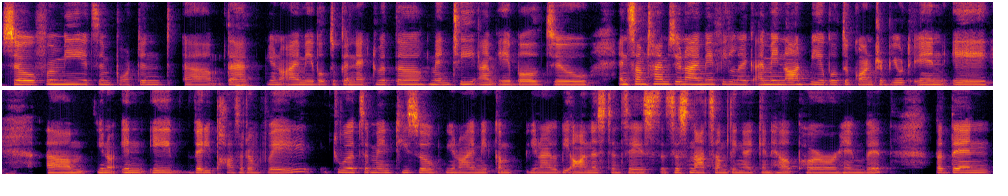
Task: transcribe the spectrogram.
So for me, it's important uh, that you know I'm able to connect with the mentee. I'm able to, and sometimes you know I may feel like I may not be able to contribute in a um, you know, in a very positive way towards a mentee. So, you know, I may come, you know, I'll be honest and say, this is not something I can help her or him with. But then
